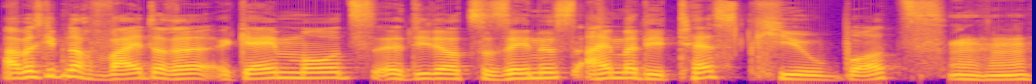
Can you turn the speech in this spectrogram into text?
Aber es gibt noch weitere Game Modes, äh, die dort zu sehen ist. Einmal die Test Queue Bots. Mhm.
